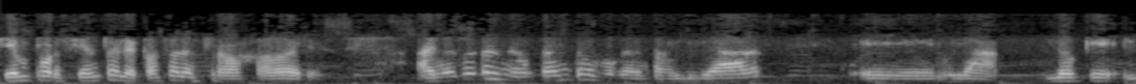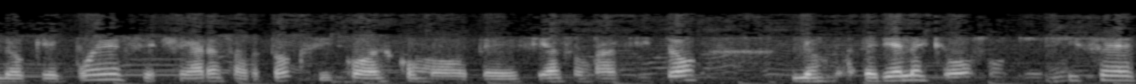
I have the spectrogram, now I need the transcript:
100% le pasa a los trabajadores. A nosotros no tanto porque en realidad, eh, mira, lo que, lo que puede llegar a ser tóxico es como te decía hace un ratito, los materiales que vos utilices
